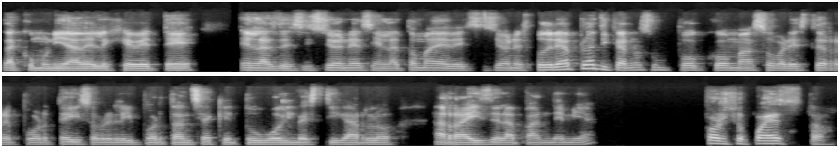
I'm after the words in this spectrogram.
la comunidad LGBT en las decisiones y en la toma de decisiones. ¿Podría platicarnos un poco más sobre este reporte y sobre la importancia que tuvo investigarlo a raíz de la pandemia? Por supuesto.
